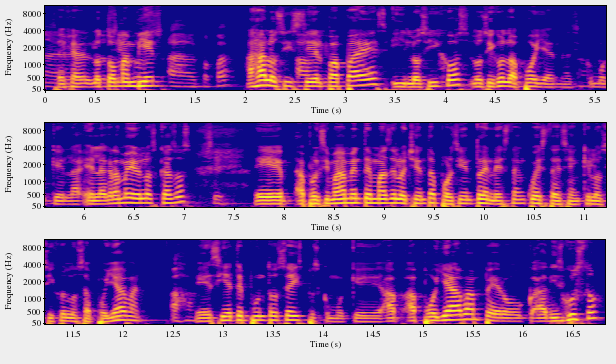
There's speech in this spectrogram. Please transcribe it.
Ah, sea, lo ¿los toman hijos bien. ¿Al papá? Ajá, los, si Ah, si el papá es y los hijos, los hijos lo apoyan, así como que en la, en la gran mayoría de los casos, Sí. eh, aproximadamente más del 80% en esta encuesta decían que los hijos los apoyaban. Ajá. Eh, 7.6, pues como que a- apoyaban, pero a disgusto.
